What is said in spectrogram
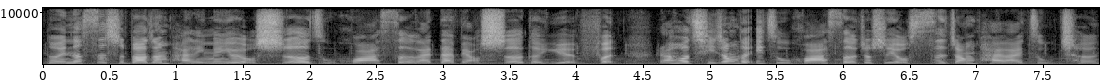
对，那四十八张牌里面又有十二组花色来代表十二个月份，然后其中的一组花色就是由四张牌来组成。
